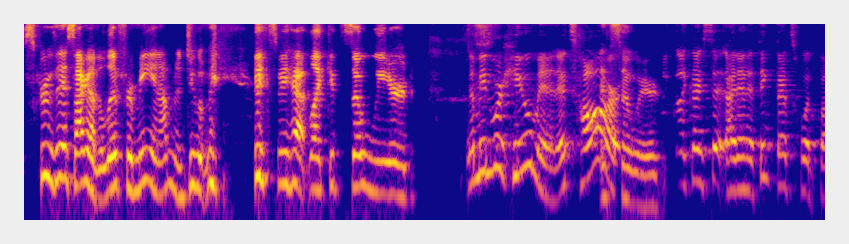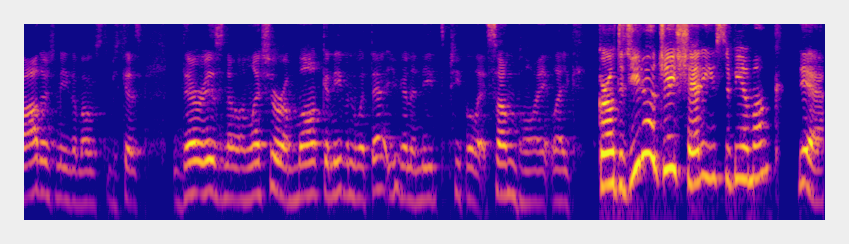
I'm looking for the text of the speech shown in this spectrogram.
screw this i gotta live for me and i'm gonna do what makes me happy like it's so weird I mean, we're human. It's hard. it's so weird like I said, I, and I think that's what bothers me the most because there is no, unless you're a monk, and even with that, you're gonna need people at some point. Like, girl did you know jay shetty used to be a monk yeah,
